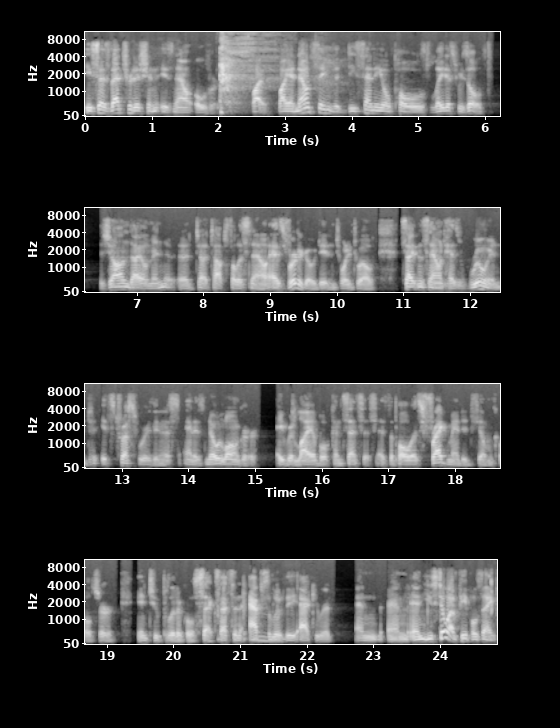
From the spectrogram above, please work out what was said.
he says that tradition is now over. by, by announcing the decennial poll's latest results, Jeanne Dielman uh, t- tops the list now, as Vertigo did in 2012. Sight and Sound has ruined its trustworthiness and is no longer a reliable consensus as the poll has fragmented film culture into political sects. That's an mm. absolutely mm. accurate and and and you still have people saying,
